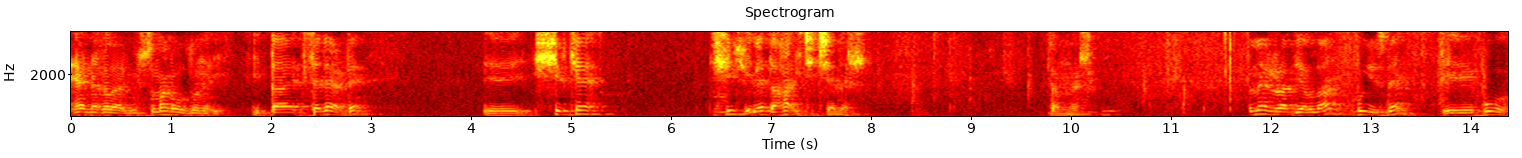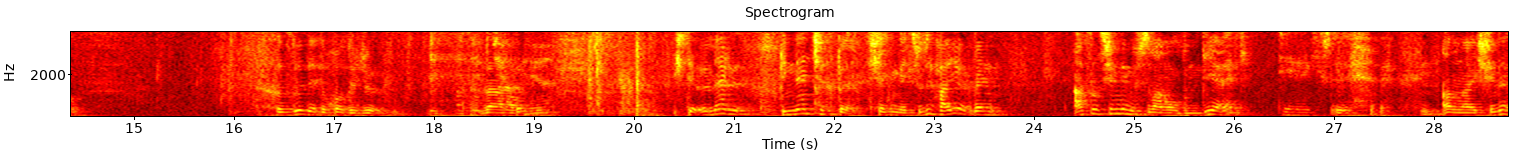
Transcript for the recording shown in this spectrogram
her ne kadar Müslüman olduğunu iddia etseler de e, şirke şirk ile daha iç içeler. İnsanlar. Ömer radıyallahu anh bu yüzden e, bu hızlı dedikoducu zatın işte Ömer dinden çıktı şeklindeki sözü. Hayır ben asıl şimdi Müslüman oldum diyerek Diyerek işte. e, anlayışını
